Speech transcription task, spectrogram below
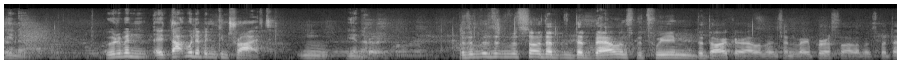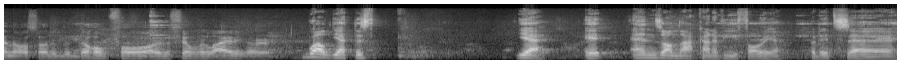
You know, it would have been it, that would have been contrived. You know. Okay. But it was, it was so that that balance between the darker elements and the very personal elements, but then also the, the, the hopeful or the silver lining, or Well, yeah, there's. Yeah, it ends on that kind of euphoria, but it's. Uh,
